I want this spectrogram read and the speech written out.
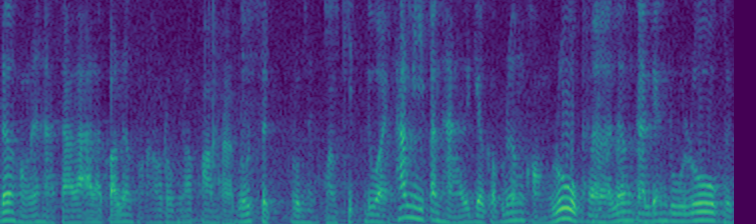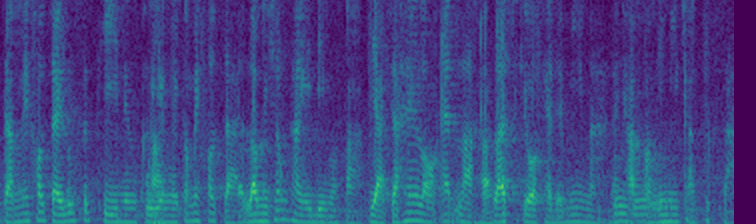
เรื่องของเนื้อหาสาระแล้วก็เรื่องของอารมณ์และความครับรู้สึกรวมถึงความคิดด้วย ถ้ามีปัญหาเกี่ยวกับเรื่องของลูกอ่าเอ่อเรื่องการเลี้ยงดูลูก หรือการไม่เข้าใจลูกสักทีนึงคุยครับยังไงก็ไม่เข้าใจ เรามีช่องทางดีๆมาฝากอยากจะให้ลองแอดไลน์ครับ Life Skill Academy มานะครับอืมตอนนี้มีการปรึกษา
